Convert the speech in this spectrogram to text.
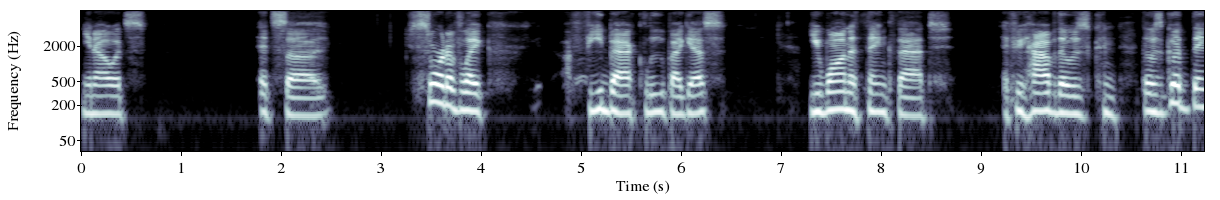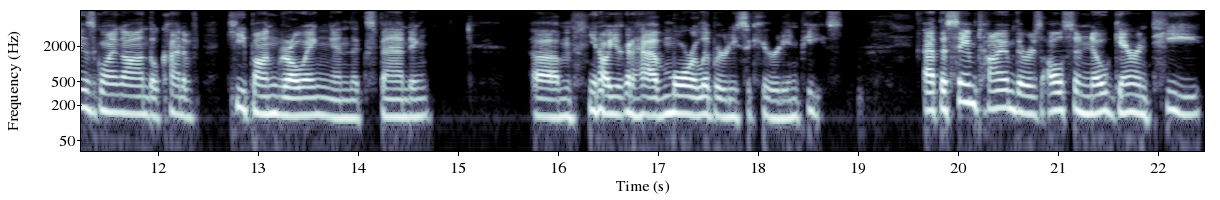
You know, it's it's uh sort of like a feedback loop, I guess. You want to think that if you have those con- those good things going on, they'll kind of keep on growing and expanding. Um, you know, you're going to have more liberty, security, and peace. At the same time, there is also no guarantee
